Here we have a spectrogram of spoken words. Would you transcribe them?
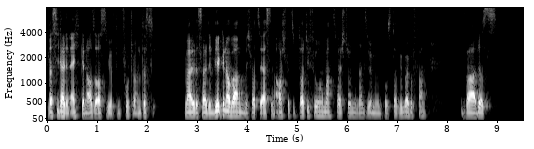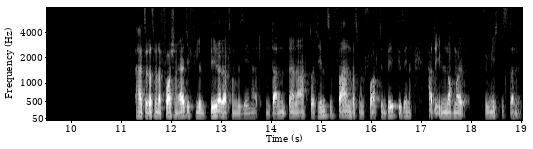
das sieht halt in echt genauso aus wie auf dem Foto. Und das, weil das halt in Birkenau war, ich war zuerst in Auschwitz, habe dort die Führung gemacht, zwei Stunden, und dann sind wir mit dem Bus darüber gefahren, war das halt so, dass man davor schon relativ viele Bilder davon gesehen hat. Und dann danach dorthin zu fahren, was man vorher auf dem Bild gesehen hat, hat eben nochmal für mich das dann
